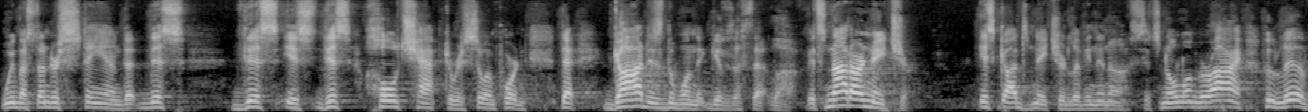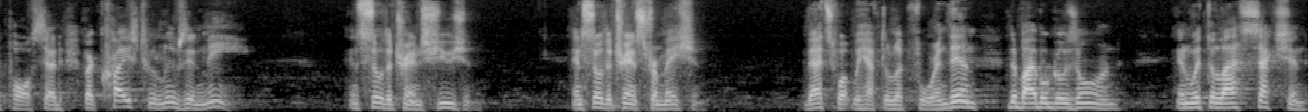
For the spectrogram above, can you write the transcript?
we must understand that this, this is, this whole chapter is so important. That God is the one that gives us that love. It's not our nature. It's God's nature living in us. It's no longer I who live, Paul said, but Christ who lives in me. And so the transfusion. And so the transformation. That's what we have to look for. And then the Bible goes on, and with the last section,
